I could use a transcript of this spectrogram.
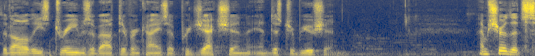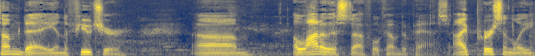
than all of these dreams about different kinds of projection and distribution. I'm sure that someday in the future, um, a lot of this stuff will come to pass. I personally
